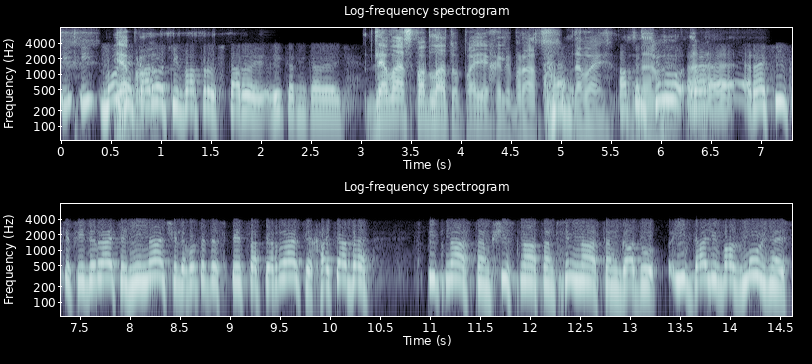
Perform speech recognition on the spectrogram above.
И, и можно Я короткий про... вопрос второй, Виктор Николаевич? Для вас по блату поехали, брат. Давай. А почему давай. Российская Федерация не начала вот эту спецоперацию хотя бы 15, 16, 17 году и дали возможность,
